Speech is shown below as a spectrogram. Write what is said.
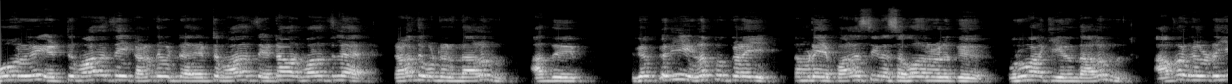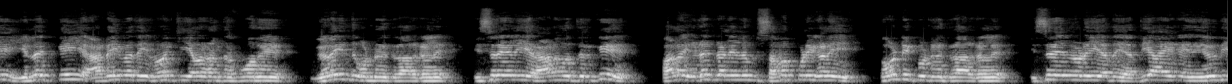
ஒரு எட்டு மாதத்தை கடந்து விட்ட எட்டு மாதத்து எட்டாவது மாதத்துல நடந்து கொண்டிருந்தாலும் அது மிகப்பெரிய இழப்புகளை நம்முடைய பாலஸ்தீன சகோதரர்களுக்கு உருவாக்கி இருந்தாலும் அவர்களுடைய இலக்கை அடைவதை நோக்கி அவர்கள் தற்போது விளைந்து கொண்டிருக்கிறார்கள். இஸ்ரேலிய ராணுவத்திற்கு பல இடங்களிலும் சமக்குழிகளை தோண்டிக் கொண்டிருக்கிறார்கள். இஸ்ரேலுடைய அந்த அத்தியாய இறுதி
